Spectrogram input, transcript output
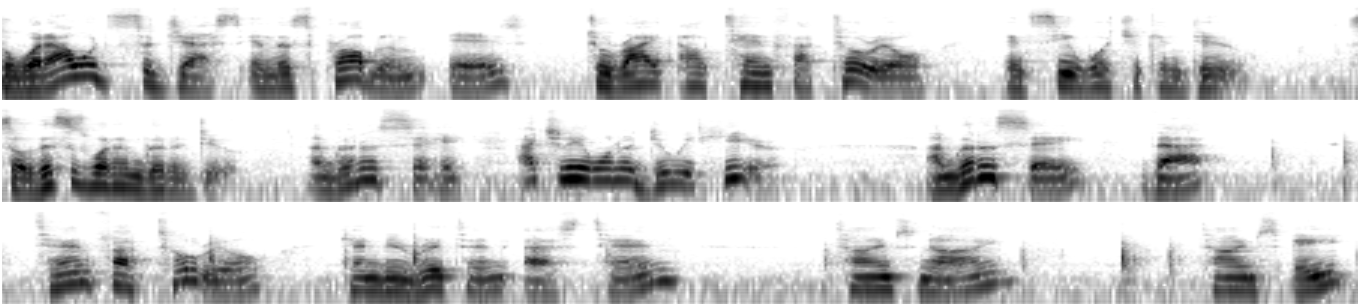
So what I would suggest in this problem is to write out 10 factorial and see what you can do. So this is what I'm going to do. I'm going to say, actually I want to do it here. I'm going to say that 10 factorial can be written as 10 times 9 times 8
